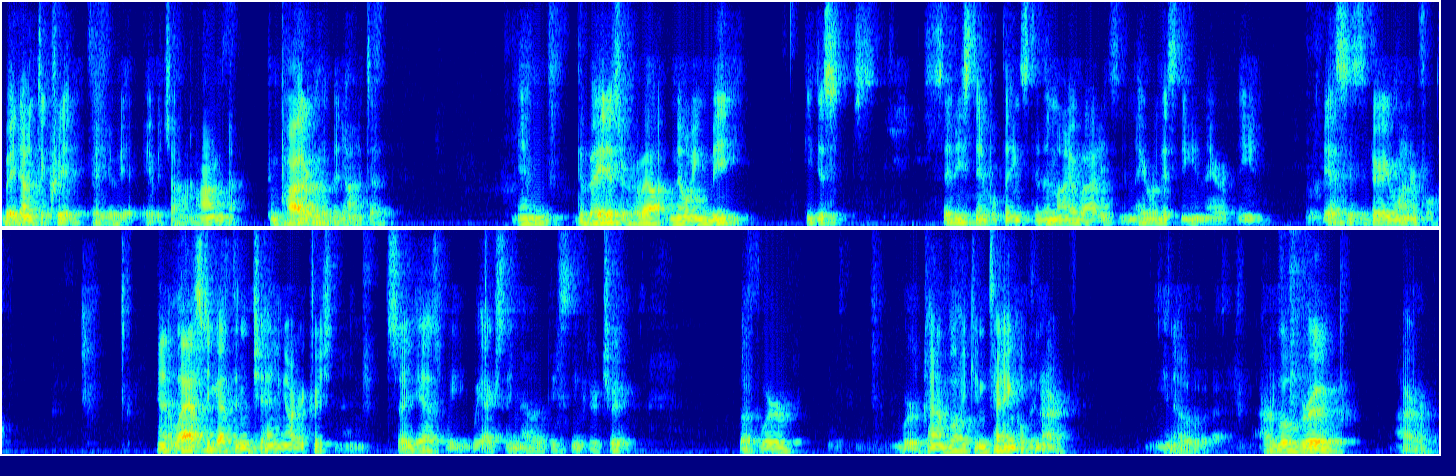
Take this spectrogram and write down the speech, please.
Vedanta. I'm the compiler of the Vedanta. And the Vedas are about knowing me. He just said these simple things to the Mayavadis, and they were listening and they were thinking, yes, this is very wonderful. And at last he got them chanting Hare Krishna and say, yes, we, we actually know that these things are true. But we're we're kind of like entangled in our, you know, our little group. Our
